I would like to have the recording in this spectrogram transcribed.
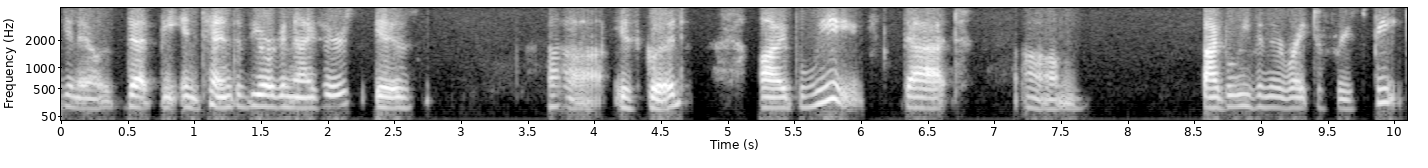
you know, that the intent of the organizers is uh, is good. I believe that um, I believe in their right to free speech.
